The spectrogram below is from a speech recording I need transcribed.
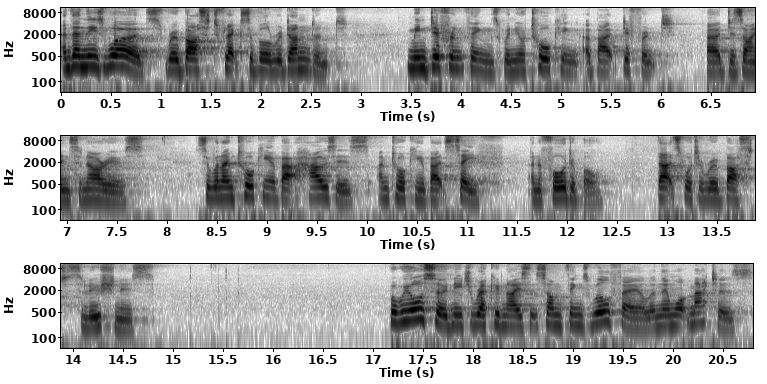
And then these words, robust, flexible, redundant, mean different things when you're talking about different uh, design scenarios. So when I'm talking about houses, I'm talking about safe and affordable. That's what a robust solution is. But we also need to recognize that some things will fail, and then what matters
